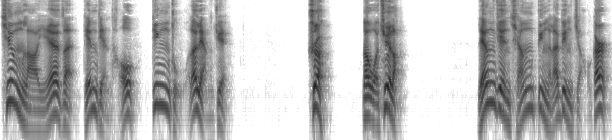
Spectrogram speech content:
庆老爷子点点头，叮嘱了两句：“是，那我去了。”梁建强并了并脚跟，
